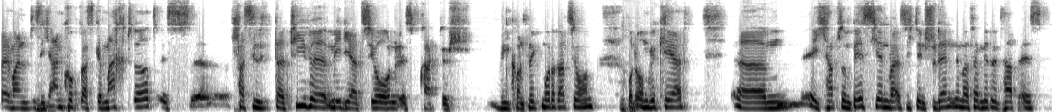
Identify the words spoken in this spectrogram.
Wenn man sich anguckt, was gemacht wird, ist äh, facilitative Mediation ist praktisch wie Konfliktmoderation und umgekehrt. Ähm, ich habe so ein bisschen, was ich den Studenten immer vermittelt habe, ist,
